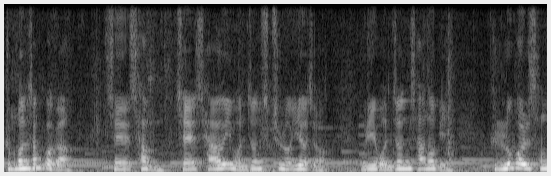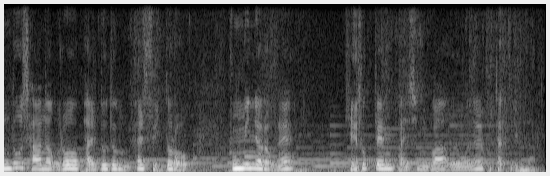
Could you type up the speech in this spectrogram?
근본 성과가 제3, 제4의 원전 수출로 이어져 우리 원전 산업이 글로벌 선도 산업으로 발돋움할 수 있도록 국민 여러분의 계속된 관심과 응원을 부탁드립니다.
